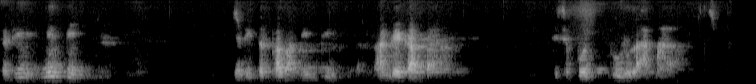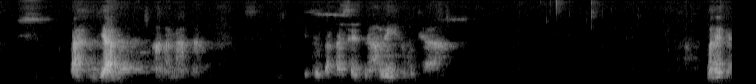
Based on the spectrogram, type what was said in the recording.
Jadi mimpi. Jadi terbawa mimpi. Andai kata disebut dulu amal. Panjang anak-anak. Itu saja. Mereka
